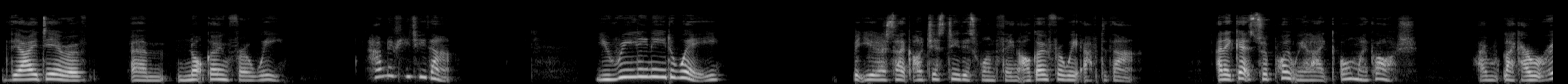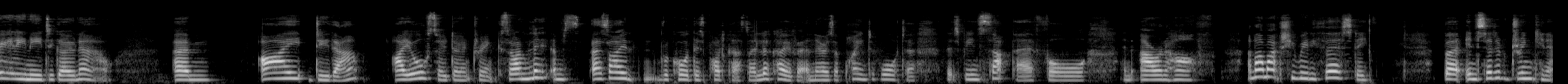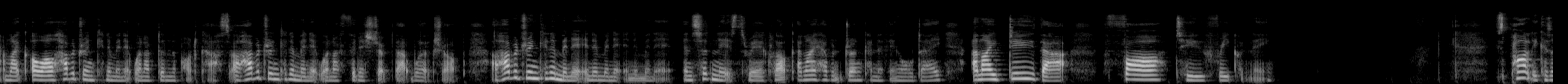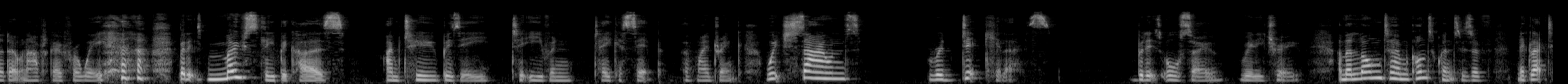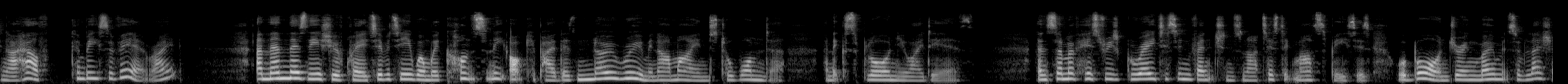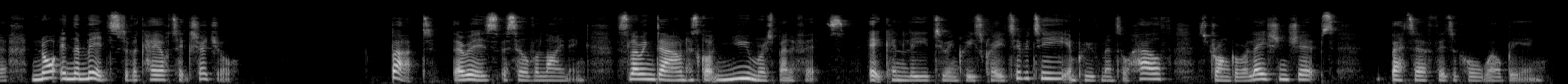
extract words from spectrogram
the idea of um, not going for a wee. How many of you do that? You really need a wee, but you're just like, I'll just do this one thing. I'll go for a wee after that, and it gets to a point where you're like, oh my gosh, I like I really need to go now. Um, I do that. I also don't drink. So I'm, li- I'm, um, as I record this podcast, I look over and there is a pint of water that's been sat there for an hour and a half, and I'm actually really thirsty. But instead of drinking it, I'm like, oh, I'll have a drink in a minute when I've done the podcast. I'll have a drink in a minute when I've finished up that workshop. I'll have a drink in a minute, in a minute, in a minute. And suddenly it's three o'clock and I haven't drunk anything all day. And I do that far too frequently. It's partly because I don't want to have to go for a wee, but it's mostly because I'm too busy to even take a sip of my drink, which sounds ridiculous, but it's also really true. And the long term consequences of neglecting our health can be severe, right? And then there's the issue of creativity. When we're constantly occupied, there's no room in our minds to wander and explore new ideas and some of history's greatest inventions and artistic masterpieces were born during moments of leisure, not in the midst of a chaotic schedule. But there is a silver lining. Slowing down has got numerous benefits. It can lead to increased creativity, improved mental health, stronger relationships, better physical well being.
